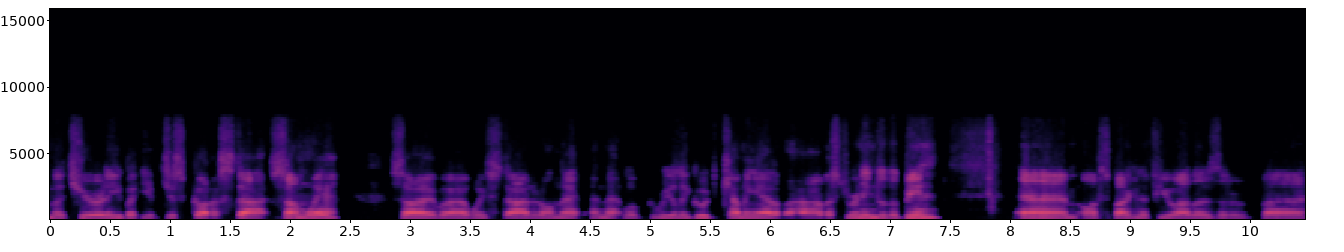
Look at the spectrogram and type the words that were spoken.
maturity, but you've just got to start somewhere. So we've started on that, and that looked really good coming out of the harvester and into the bin. Um, I've spoken to a few others that have uh,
